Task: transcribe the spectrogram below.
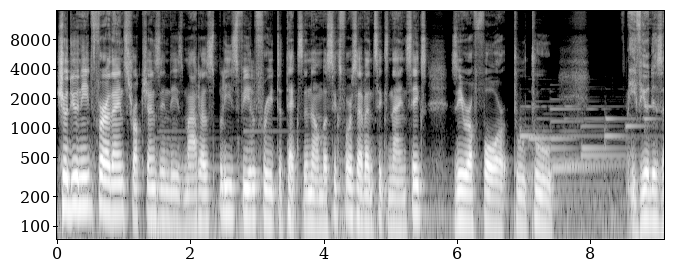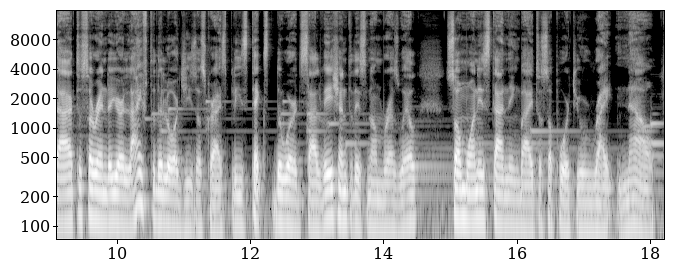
Should you need further instructions in these matters, please feel free to text the number 647 696 0422. If you desire to surrender your life to the Lord Jesus Christ, please text the word salvation to this number as well. Someone is standing by to support you right now.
